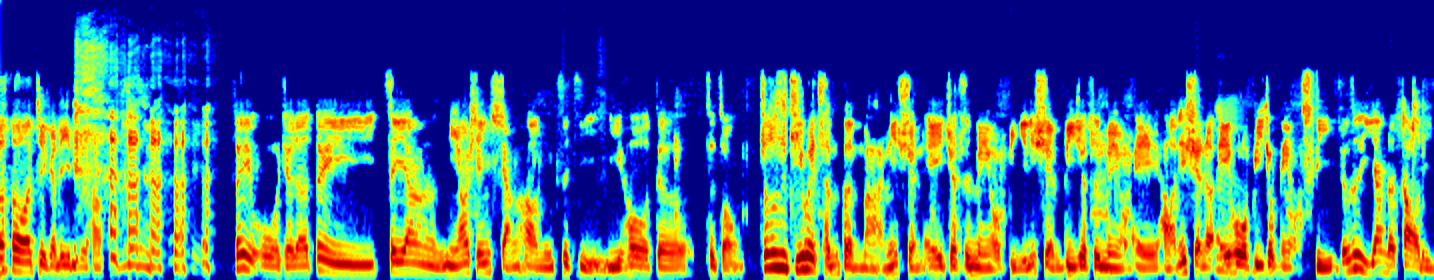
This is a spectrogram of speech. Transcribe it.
我举个例子哈。所以我觉得对于这样，你要先想好你自己以后的这种，这都是机会成本嘛。你选 A 就是没有 B，你选 B 就是没有 A。好，你选了 A 或 B 就没有 C，就是一样的道理。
